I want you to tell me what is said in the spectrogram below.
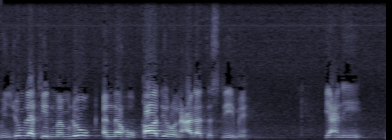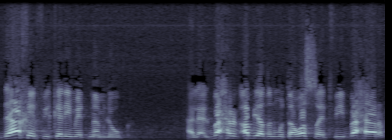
من جملة المملوك أنه قادر على تسليمه. يعني داخل في كلمة مملوك. هلا البحر الأبيض المتوسط في بحر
